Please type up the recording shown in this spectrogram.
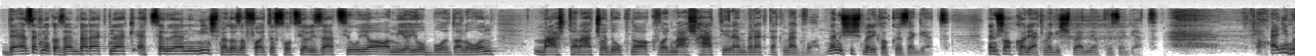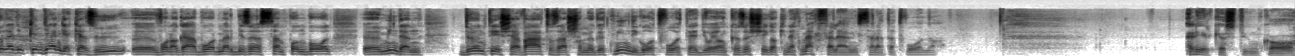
de ezeknek az embereknek egyszerűen nincs meg az a fajta szocializációja, ami a jobb oldalon más tanácsadóknak, vagy más háttérembereknek megvan. Nem is ismerik a közeget. Nem is akarják megismerni a közeget. Ennyiből egyébként gyengekezű Vona Gábor, mert bizonyos szempontból minden döntése, változása mögött mindig ott volt egy olyan közösség, akinek megfelelni szeretett volna. Elérkeztünk a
